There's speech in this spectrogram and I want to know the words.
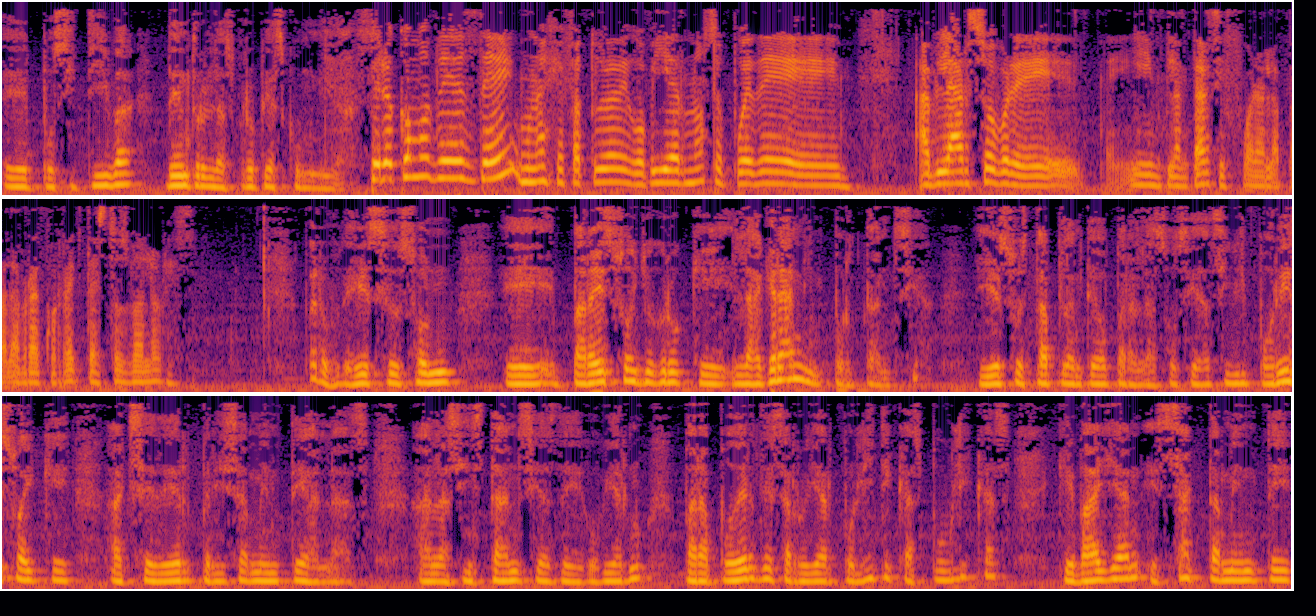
eh, positiva dentro de las propias comunidades. Pero ¿cómo desde una jefatura de gobierno se puede hablar sobre implantar, si fuera la palabra correcta, estos valores? Bueno, esos son, eh, para eso yo creo que la gran importancia, y eso está planteado para la sociedad civil, por eso hay que acceder precisamente a las, a las instancias de gobierno para poder desarrollar políticas públicas que vayan exactamente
